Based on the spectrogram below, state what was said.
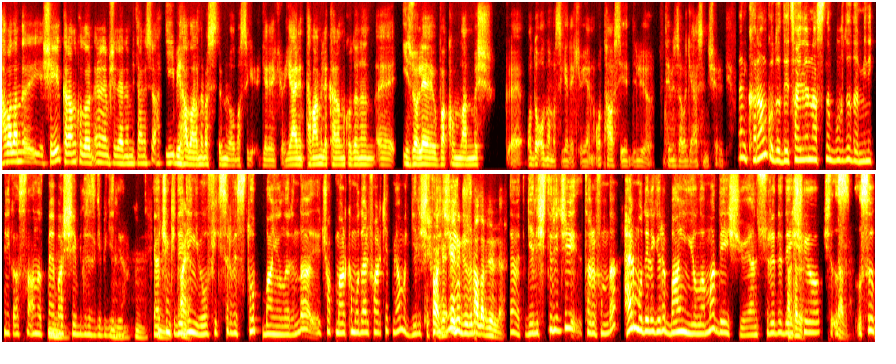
havalandı şeyin karanlık odanın en önemli şeylerinden bir tanesi iyi bir havalandırma sisteminin olması gerekiyor. Yani tamamıyla karanlık odanın e, izole, vakumlanmış e, o da olmaması gerekiyor. Yani o tavsiye ediliyor. Temiz hava gelsin içeri diye. Yani karanlık oda detaylarını aslında burada da minik minik aslında anlatmaya hmm. başlayabiliriz gibi geliyor. Hmm. Hmm. Yani çünkü dediğin Aynen. gibi o fixer ve stop banyolarında e, çok marka model fark etmiyor ama geliştirici... En ucuzunu alabilirler. Evet. Geliştirici tarafında her modele göre banyolama değişiyor. Yani sürede değişiyor. Ha, işte ısı, ısı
